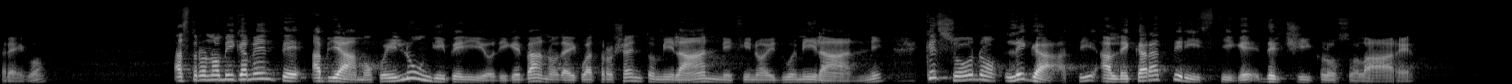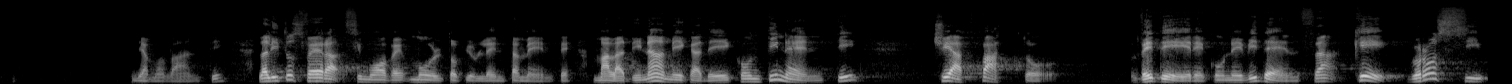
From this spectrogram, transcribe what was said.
Prego. Astronomicamente abbiamo quei lunghi periodi che vanno dai 400.000 anni fino ai 2.000 anni, che sono legati alle caratteristiche del ciclo solare. Andiamo avanti. La litosfera si muove molto più lentamente, ma la dinamica dei continenti ci ha fatto vedere con evidenza che grossi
